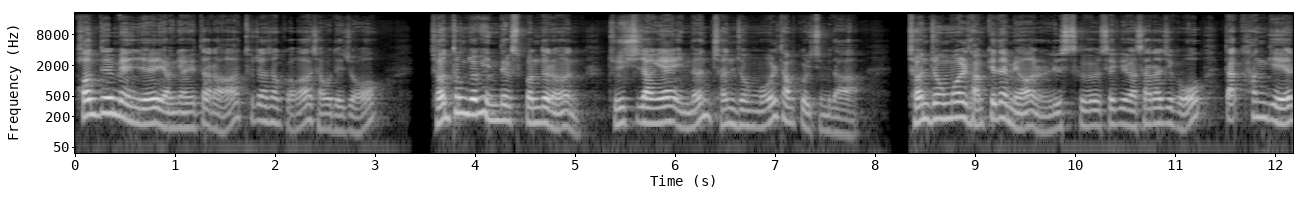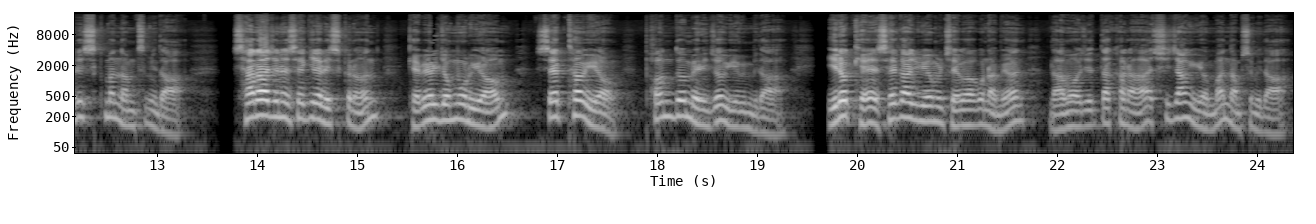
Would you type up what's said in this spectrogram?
펀드 매니저의 역량에 따라 투자 성과가 좌우되죠. 전통적인 인덱스 펀드는 주식시장에 있는 전 종목을 담고 있습니다. 전 종목을 담게 되면 리스크 3개가 사라지고 딱 한 개의 리스크만 남습니다. 사라지는 3개의 리스크는 개별 종목 위험, 섹터 위험, 펀드 매니저 위험입니다. 이렇게 세 가지 위험을 제거하고 나면 나머지 딱 하나 시장 위험만 남습니다.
